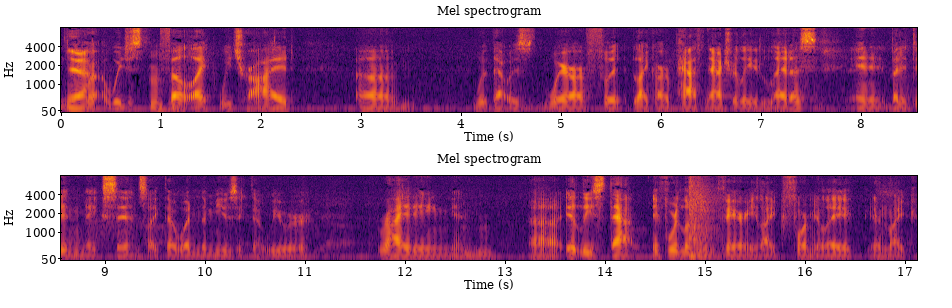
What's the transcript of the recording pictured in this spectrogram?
Yeah. we just felt like we tried um, that was where our foot like our path naturally led us and it, but it didn't make sense. Like that wasn't the music that we were writing and uh, at least that if we're looking very like formulaic and like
